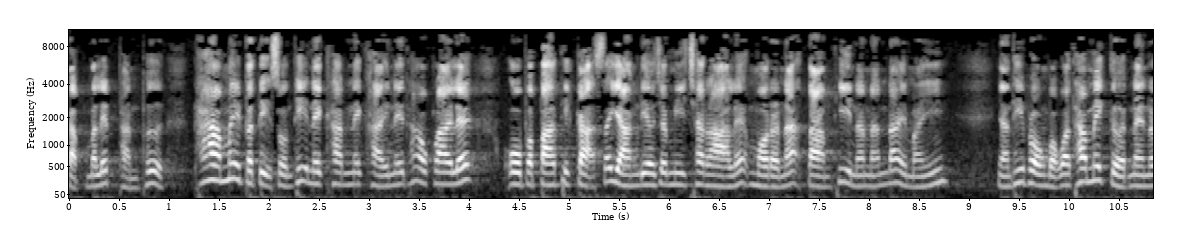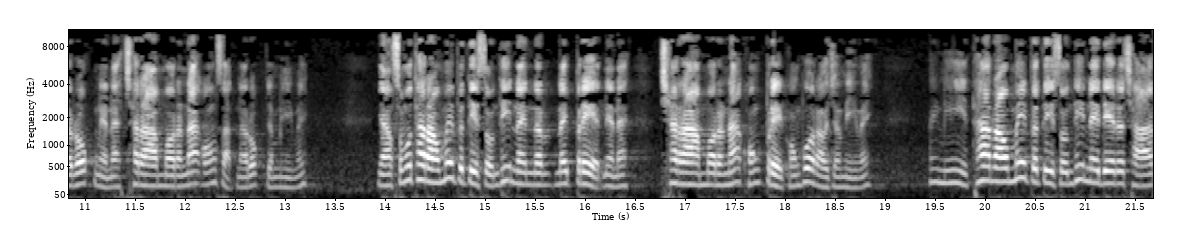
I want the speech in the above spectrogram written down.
กับเมล็ดพันธุ์พืช ถ้าไม่ปฏิสนธิในคันในไข่ในเท่ากลายและโอปปาติกะสัอย่างเดียวจะมีชราและมรณะตามที่นั้นๆได้ไหม อย่างที่พระองค์บอกว่าถ้าไม่เกิดในนรกเนี่ยนะชรามรณะของสัตว์นรกจะมีไหมอย่างสมมติถ้าเราไม่ปฏิสนธิในในเปรตเนี่ยนะชรามรณะของเปรตของพวกเราจะมีไหมไม่มี ถ้าเราไม่ปฏิสนธิในเดรฉาน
